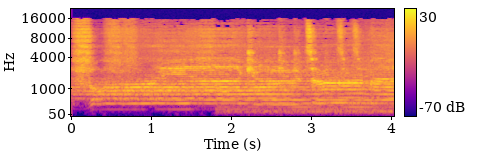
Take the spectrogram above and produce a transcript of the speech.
If I could turn back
